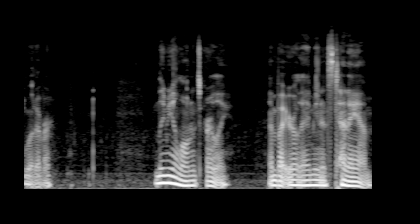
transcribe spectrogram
Whatever. Leave me alone. It's early, and by early I mean it's 10 a.m.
